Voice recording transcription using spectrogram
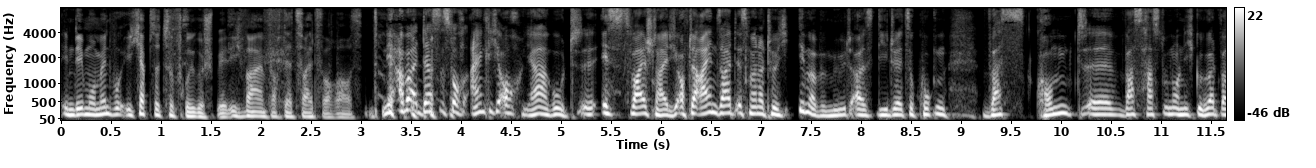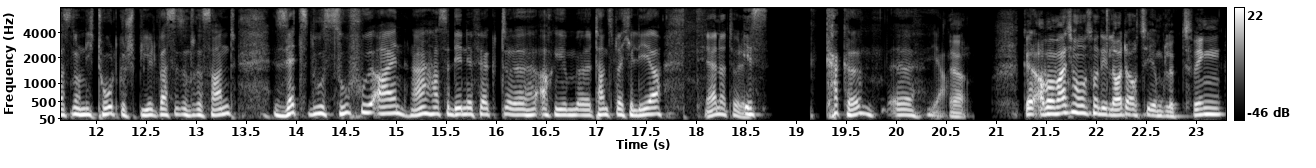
in dem Moment, wo ich habe sie zu früh gespielt. Ich war einfach der Zeit voraus. Nee, aber das ist doch eigentlich auch, ja gut, äh, ist zweischneidig. Auf der einen Seite ist man natürlich immer bemüht, als DJ zu gucken, was kommt, äh, was hast du noch nicht gehört, was ist noch nicht tot gespielt, was ist interessant. Setzt du es zu früh ein, na, hast du den Effekt, äh, Achim, äh, Tanzfläche leer, Ja, natürlich. ist Kacke. Äh, ja. Ja. Aber manchmal muss man die Leute auch zu ihrem Glück zwingen.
